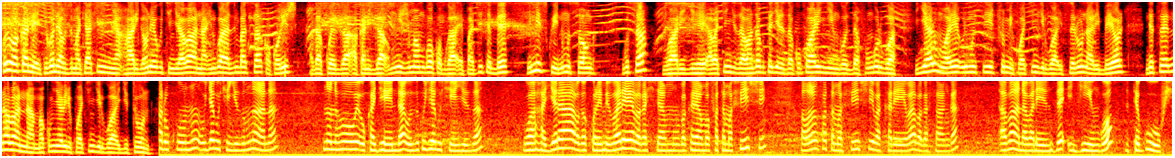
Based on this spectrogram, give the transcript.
kuri wa kane ikigo nderabuzima cya kinyinya hari gahunda yo gukingira abana indwara z'imbasa kokorishi agakwega akaniga umwijima wo mu bwoko bwa hepatite b impiswi n'umusonga. Gusa ngo hari igihe abakingiza babanza gutegereza kuko hari inkingo zidafungurwa. Igihe hari umubare uri munsi y'icumi ku bakingirwa iseru na ribeyol ndetse n'abana makumyabiri ku bakingirwa igituntu. Hari ukuntu ujya gukingiza umwana noneho wowe ukagenda uzi ko ugiye gukingiza wahagera bagakora imibare bagashyira bafata amafishi bamara gufata amafishi bakareba bagasanga abana barenze inkingo ziteguwe.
